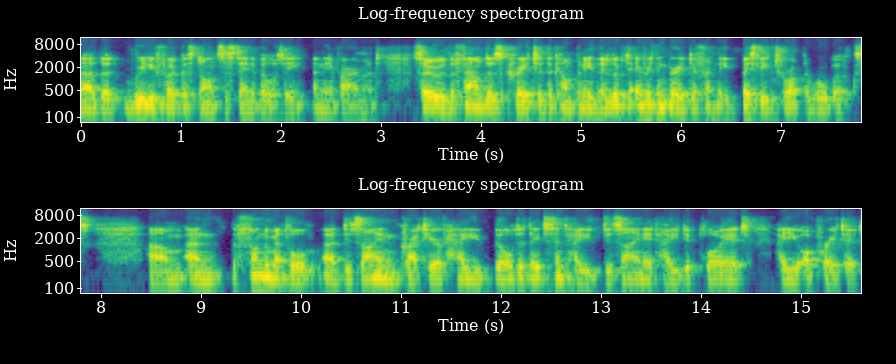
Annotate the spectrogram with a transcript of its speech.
uh, that really focused on sustainability and the environment. So the founders created the company. They looked at everything very differently, basically tore up the rule books. Um, and the fundamental uh, design criteria of how you build a data center, how you design it, how you deploy it, how you operate it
